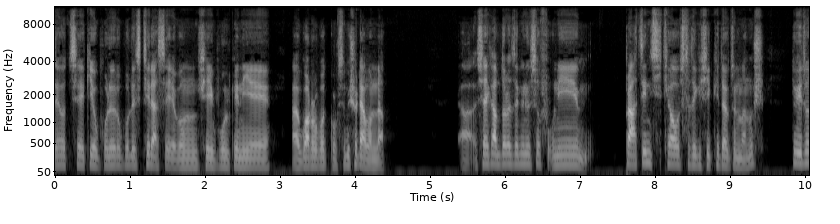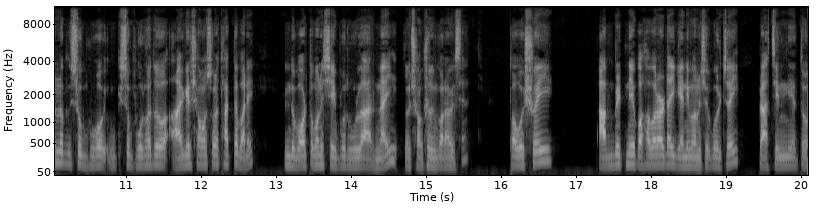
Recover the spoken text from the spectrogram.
যে হচ্ছে কেউ ভুলের উপরে স্থির আছে এবং সেই ভুলকে নিয়ে গর্ববোধ করছে। বিষয়টা এমন না। শেখ আব্দুল রাজাক ইউসুফ উনি প্রাচীন শিক্ষা ব্যবস্থা থেকে শিক্ষিত একজন মানুষ। তো এই জন্য কিছু কিছু ভুল হয়তো আগের সমালোচনা থাকতে পারে, কিন্তু বর্তমানে সেই ভুলগুলো আর নাই সংশোধন করা হয়েছে। তো অবশ্যই আপডেট নিয়ে কথা বলাটাই জ্ঞানী মানুষের পরিচয়, প্রাচীন নিয়ে তো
